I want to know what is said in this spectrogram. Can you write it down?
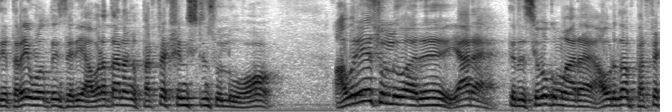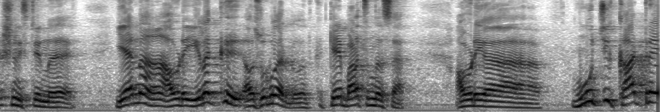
திரை உலகத்திலையும் சரி அவரை தான் நாங்கள் பர்ஃபெக்ஷனிஸ்ட்னு சொல்லுவோம். அவரே சொல்லுவார் யாரை? திரு சிவகுமாரை அவர் தான் பர்ஃபெக்ஷனிஸ்ட்டுன்னு ஏன்னா அவருடைய இலக்கு அவர் சொல்லுவார் கே பாலச்சந்தர் சார் அவருடைய மூச்சு காற்றே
